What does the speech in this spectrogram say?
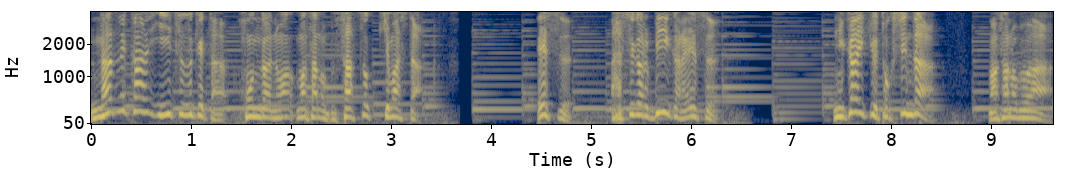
なぜか言い続けた本田正信、早速来ました。S、足軽 B から S。2階級特進だ正信は。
